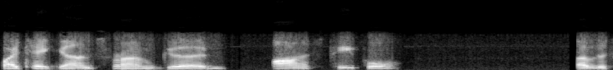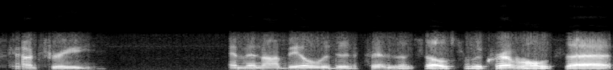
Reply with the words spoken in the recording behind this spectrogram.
Why take guns from good, honest people of this country and then not be able to defend themselves from the criminals that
